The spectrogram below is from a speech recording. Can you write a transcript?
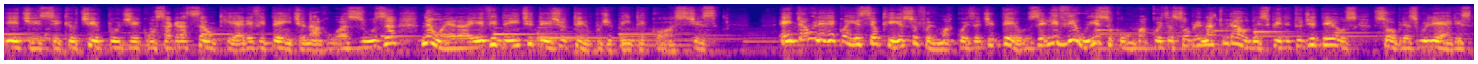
e disse que o tipo de consagração que era evidente na Rua Azusa não era evidente desde o tempo de Pentecostes. Então ele reconheceu que isso foi uma coisa de Deus. Ele viu isso como uma coisa sobrenatural do Espírito de Deus sobre as mulheres,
